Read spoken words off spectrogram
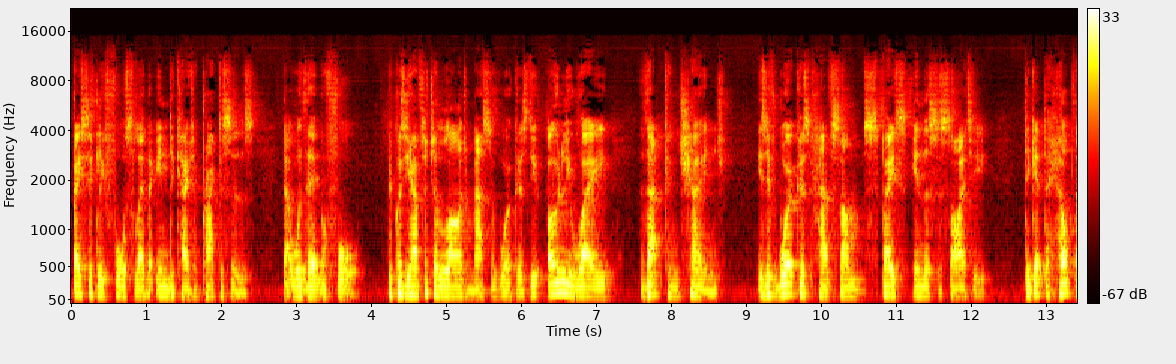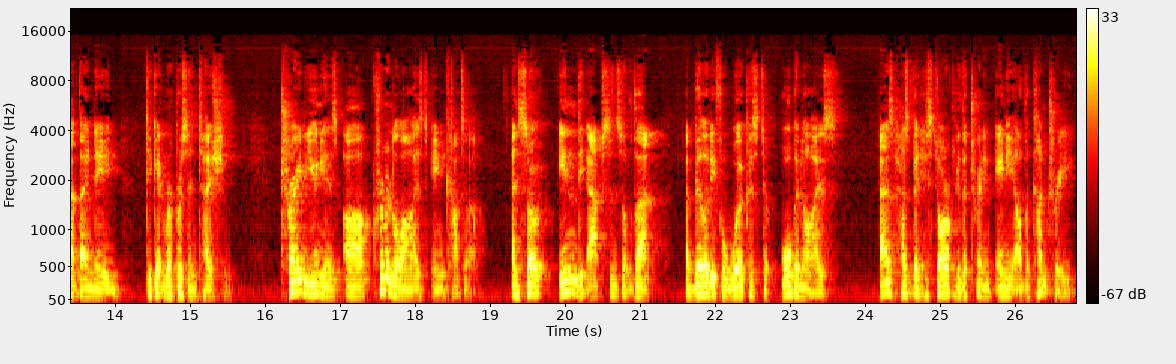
basically forced labor indicator practices that were there before. Because you have such a large mass of workers, the only way that can change is if workers have some space in the society to get the help that they need to get representation. Trade unions are criminalized in Qatar. And so, in the absence of that ability for workers to organize, as has been historically the trend in any other country,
